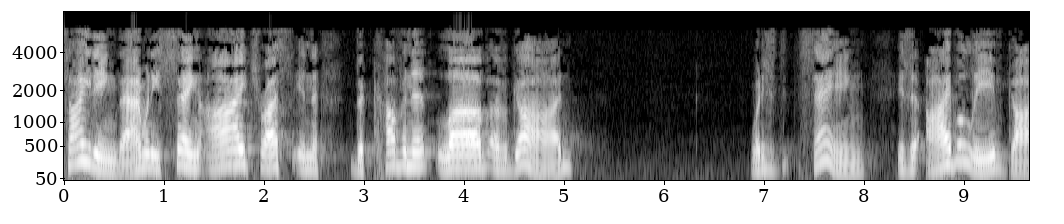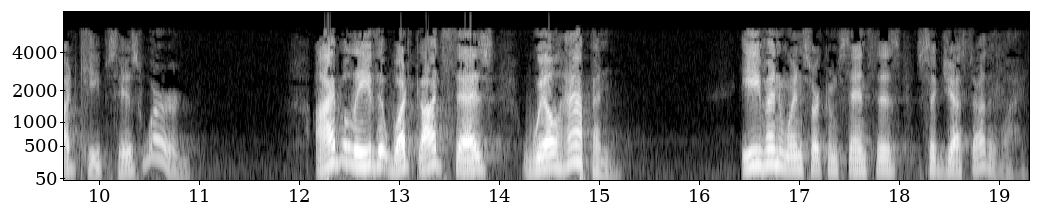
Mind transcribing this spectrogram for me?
citing that, when he's saying, I trust in the, covenant love of God, what he's saying is that I believe God keeps his word. I believe that what God says will happen, even when circumstances suggest otherwise.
